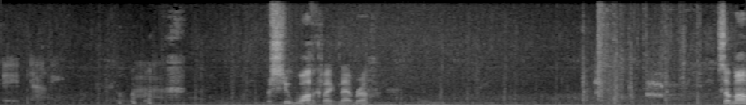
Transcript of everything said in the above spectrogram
Hey, Danny. She walk like that, bro. So, mom.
